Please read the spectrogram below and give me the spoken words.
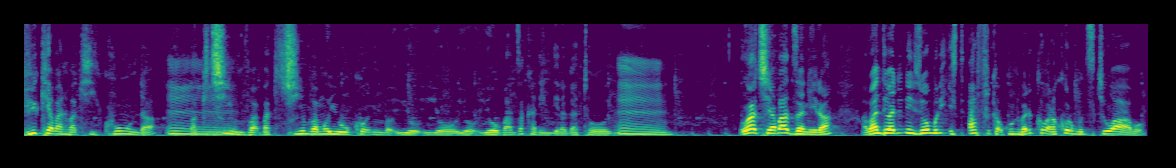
Vuko abantu bakikunda Mm. bakicimva bakicimvamo yuko imbo- yo- yo- yo- yobanza akarindira gatoya. Mm, waciye abazanira abandi baririmbyi bo muri east africa ukuntu bariko barakora umuziki wabo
